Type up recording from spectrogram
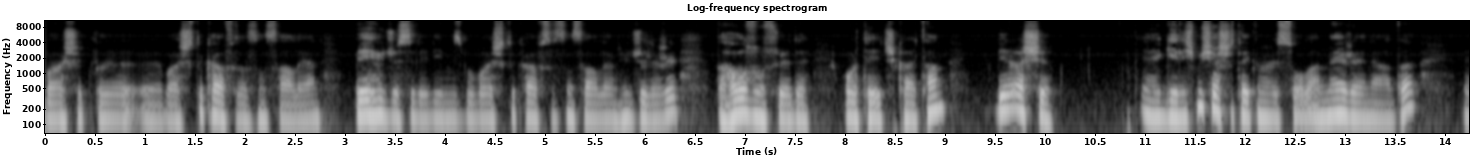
bağışıklığı, e, bağışıklık hafızasını sağlayan B hücresi dediğimiz bu bağışıklık hafızasını sağlayan hücreleri daha uzun sürede ortaya çıkartan bir aşı. E, gelişmiş aşı teknolojisi olan mRNA'da e,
